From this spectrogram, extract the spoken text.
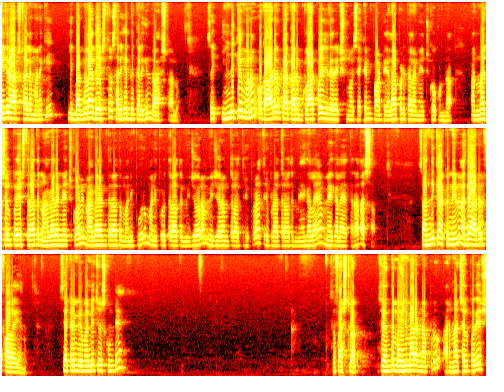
ఐదు రాష్ట్రాలే మనకి ఈ బంగ్లాదేశ్తో సరిహద్దు కలిగిన రాష్ట్రాలు. సో ఇందుకే మనం ఒక ఆర్డర్ ప్రకారం క్లాక్ వైజ్ డైరెక్షన్లో సెకండ్ పార్ట్ ఎలా పడితే అలా నేర్చుకోకుండా అరుణాచల్ ప్రదేశ్ తర్వాత నాగాలాండ్ నేర్చుకోవాలి. నాగాలాండ్ తర్వాత మణిపూర్ మణిపూర్ తర్వాత మిజోరం మిజోరం తర్వాత త్రిపుర త్రిపుర తర్వాత మేఘాలయ మేఘాలయ తర్వాత అస్సాం. సో అందుకే అక్కడ నేను అదే ఆర్డర్ ఫాలో అయ్యాను. సో ఇక్కడ మీరు మళ్ళీ చూసుకుంటే సో ఫస్ట్ వన్ సో ఇదంతా మహిళమార్ అన్నప్పుడు అరుణాచల్ ప్రదేశ్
